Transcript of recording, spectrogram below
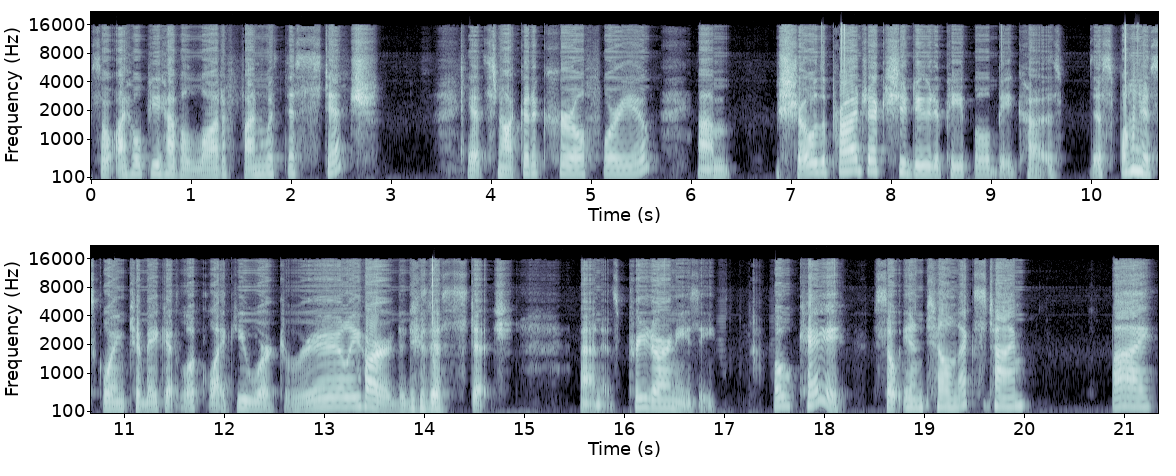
So I hope you have a lot of fun with this stitch. It's not going to curl for you. Um, show the projects you do to people because this one is going to make it look like you worked really hard to do this stitch. And it's pretty darn easy. Okay, so until next time, bye.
